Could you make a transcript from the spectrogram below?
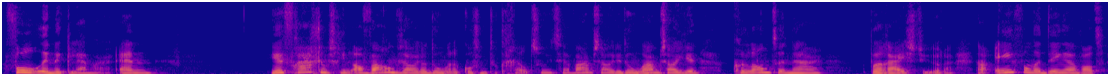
vol in de glamour. En je vraagt je misschien af, waarom zou je dat doen? Want dat kost natuurlijk geld, zoiets. Hè? Waarom zou je dat doen? Waarom zou je klanten naar Parijs sturen? Nou, een van de dingen wat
